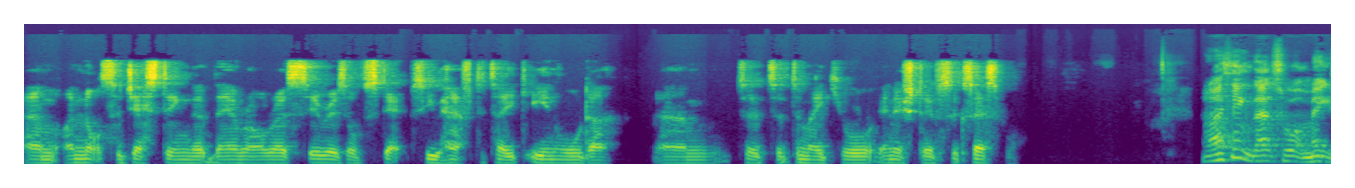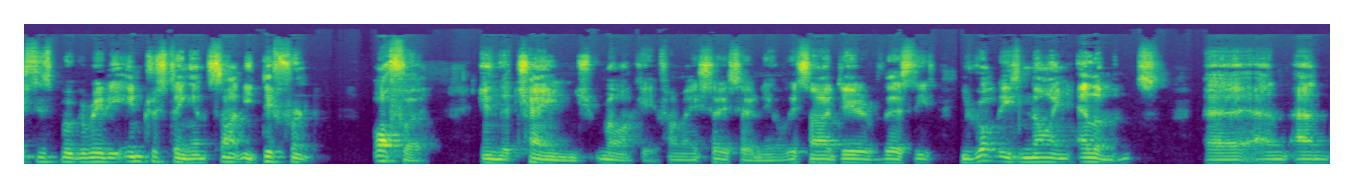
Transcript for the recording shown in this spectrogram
Um, I'm not suggesting that there are a series of steps you have to take in order um, to, to, to, make your initiative successful. And I think that's what makes this book a really interesting and slightly different offer in the change market, if I may say so, Neil. This idea of there's these, you've got these nine elements, uh, and and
